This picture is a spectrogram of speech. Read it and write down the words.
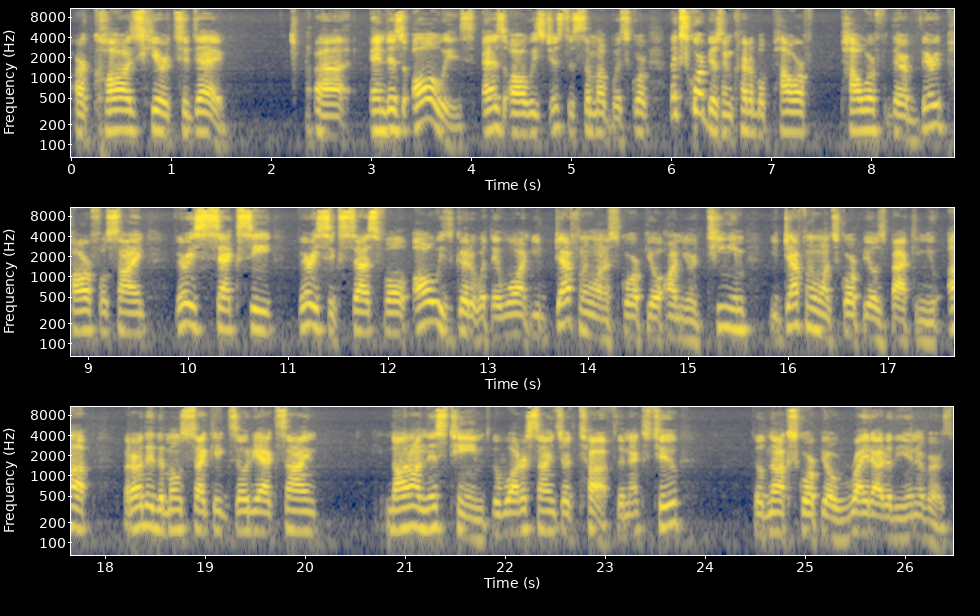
our cause here today. Uh, and as always, as always, just to sum up with Scorpio, like Scorpio's incredible power, power. They're a very powerful sign, very sexy, very successful, always good at what they want. You definitely want a Scorpio on your team. You definitely want Scorpios backing you up. But are they the most psychic zodiac sign? Not on this team. The water signs are tough. The next two, they'll knock Scorpio right out of the universe.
